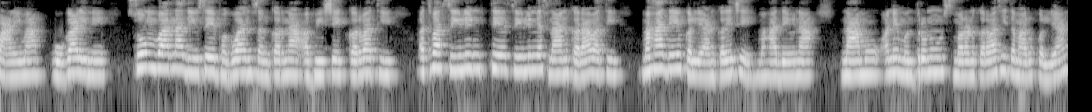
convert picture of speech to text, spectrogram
પાણીમાં ઓગાળીને સોમવારના દિવસે ભગવાન શંકરના અભિષેક કરવાથી અથવા શિવલિંગ શિવલિંગને સ્નાન કરાવવાથી મહાદેવ કલ્યાણ કરે છે. મહાદેવના નામો અને મંત્રોનું સ્મરણ કરવાથી તમારું કલ્યાણ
